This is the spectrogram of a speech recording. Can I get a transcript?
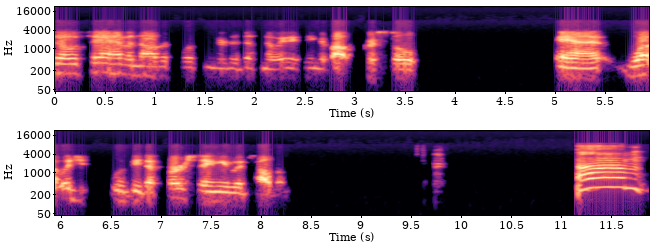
so, say I have a novice listener that doesn't know anything about crystal, and what would you would be the first thing you would tell them? Um,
